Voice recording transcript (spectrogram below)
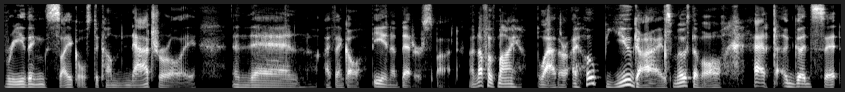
breathing cycles to come naturally. And then I think I'll be in a better spot. Enough of my blather. I hope you guys, most of all, had a good sit.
